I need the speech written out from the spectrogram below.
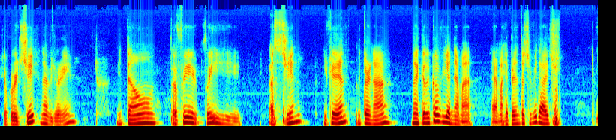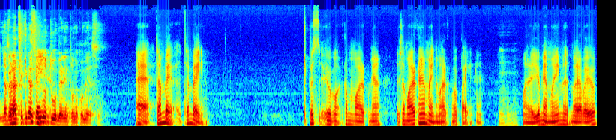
que eu curti, né? Videogame. Então, eu fui, fui assistindo e querendo me tornar naquilo que eu via, né? Uma, era uma representatividade. Na verdade, que, você queria tipo ser um assim, youtuber, então, no começo. É, também, também. Tipo assim, eu, mo- como eu moro com minha. Eu só moro com minha mãe, não moro com meu pai, né? Mora eu, minha mãe, morava eu,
